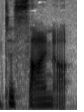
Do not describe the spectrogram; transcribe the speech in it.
to sign up.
